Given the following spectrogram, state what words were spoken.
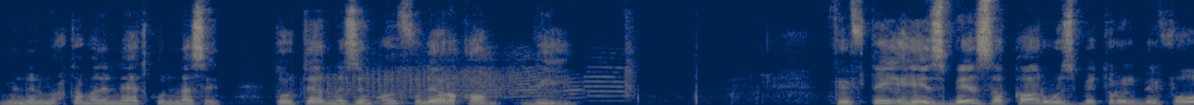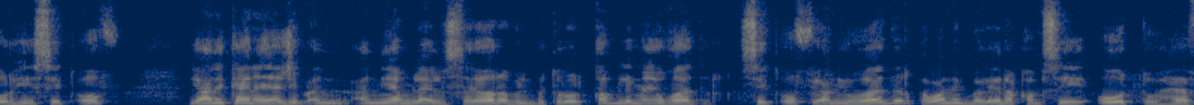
من المحتمل إنها تكون نسيت. To turn them off اللي هي رقم B. 50 he space the car with petrol before he set off. يعني كان يجب ان أن يملأ السيارة بالبترول قبل ما يغادر. Set off يعني يغادر. طبعا يبقى رقم C. Ought to have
